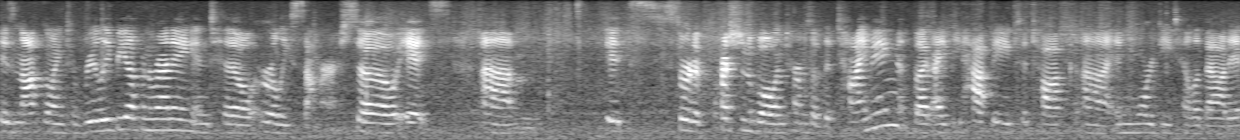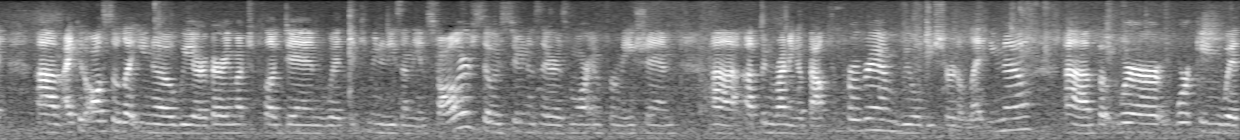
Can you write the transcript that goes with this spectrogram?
is not going to really be up and running until early summer. So it's, um, it's sort of questionable in terms of the timing, but I'd be happy to talk uh, in more detail about it. Um, I could also let you know we are very much plugged in with the communities and the installers, so as soon as there is more information uh, up and running about the program, we will be sure to let you know. Um, but we're working with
